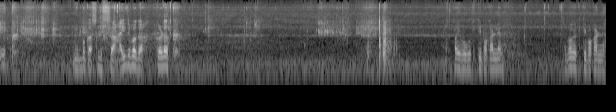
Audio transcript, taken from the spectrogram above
एक. बघ असली साईज बघा कडक. पाय बघू किती पकडल्या हे बघा किती पकडल्या.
